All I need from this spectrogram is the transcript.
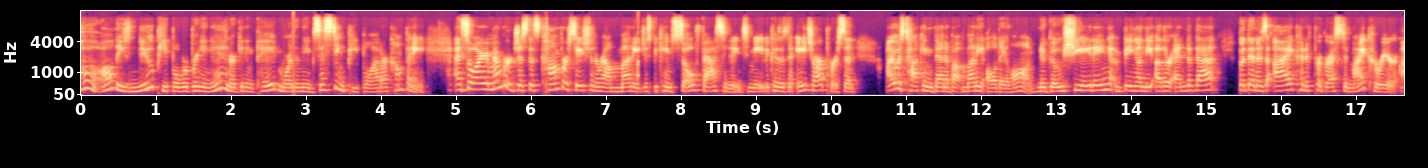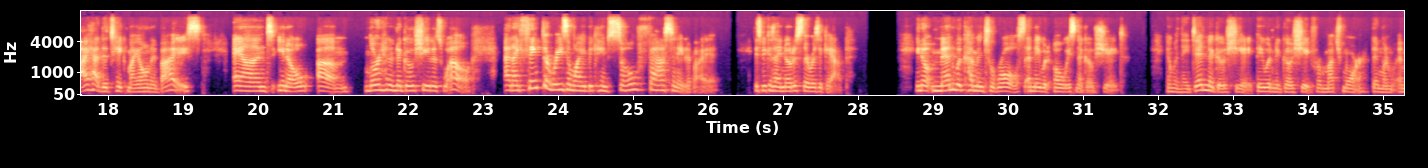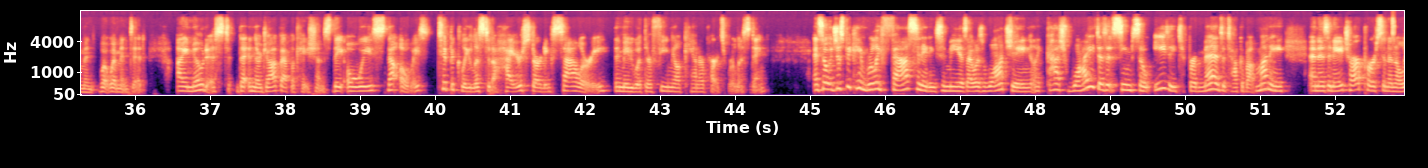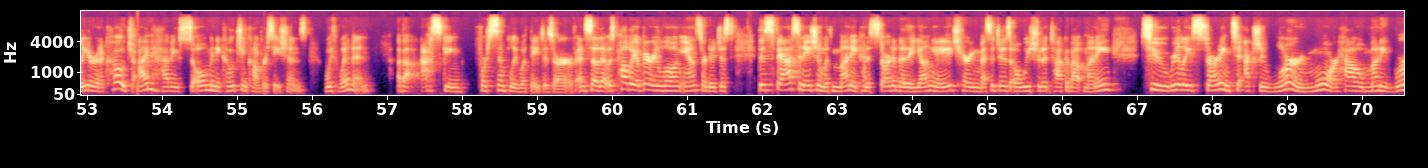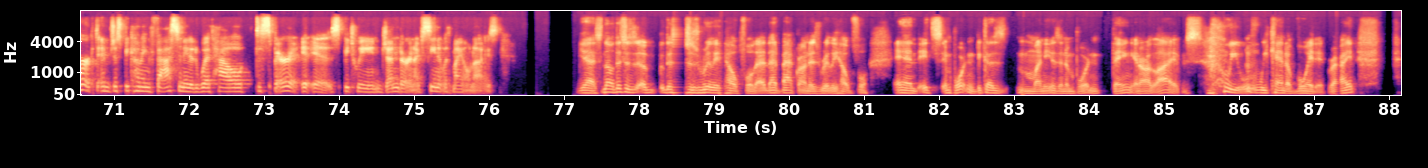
oh, all these new people we're bringing in are getting paid more than the existing people at our company. And so I remember just this conversation around money just became so fascinating to me because as an HR person, I was talking then about money all day long, negotiating, being on the other end of that. But then as I kind of progressed in my career, I had to take my own advice and, you know, um, learn how to negotiate as well. And I think the reason why I became so fascinated by it is because I noticed there was a gap. You know, men would come into roles and they would always negotiate. And when they did negotiate, they would negotiate for much more than when women, what women did. I noticed that in their job applications, they always, not always, typically listed a higher starting salary than maybe what their female counterparts were listing. And so it just became really fascinating to me as I was watching, like, gosh, why does it seem so easy to, for men to talk about money? And as an HR person and a leader and a coach, I'm having so many coaching conversations with women about asking for simply what they deserve. And so that was probably a very long answer to just this fascination with money kind of started at a young age, hearing messages, oh, we shouldn't talk about money, to really starting to actually learn more how money worked and just becoming fascinated with how disparate it is between gender. And I've seen it with my own eyes. Yes, no, this is a, this is really helpful. That that background is really helpful, and it's important because money is an important thing in our lives. we we can't avoid it, right?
